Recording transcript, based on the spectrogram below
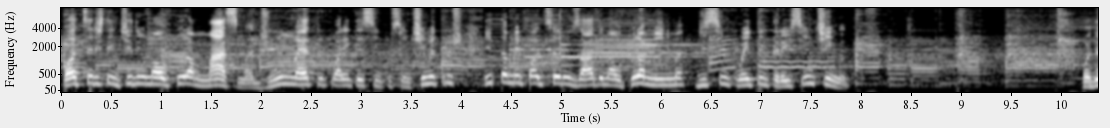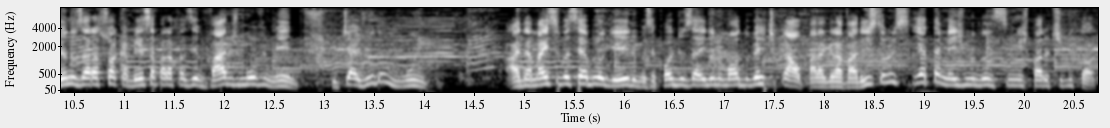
Pode ser estendido em uma altura máxima de 1,45m e também pode ser usado na altura mínima de 53 cm. Podendo usar a sua cabeça para fazer vários movimentos, que te ajudam muito. Ainda mais se você é blogueiro, você pode usar ele no modo vertical para gravar stories e até mesmo dancinhas para o TikTok.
